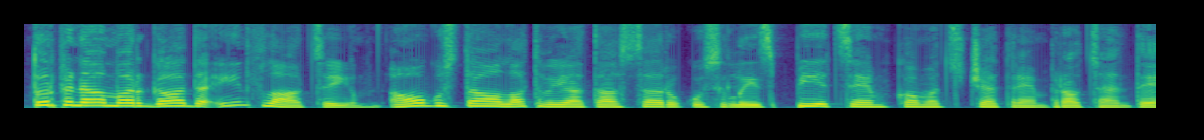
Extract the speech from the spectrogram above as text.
Turpinām ar gada inflāciju. Augustā Latvijā tā sarukusi līdz 5,4%.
